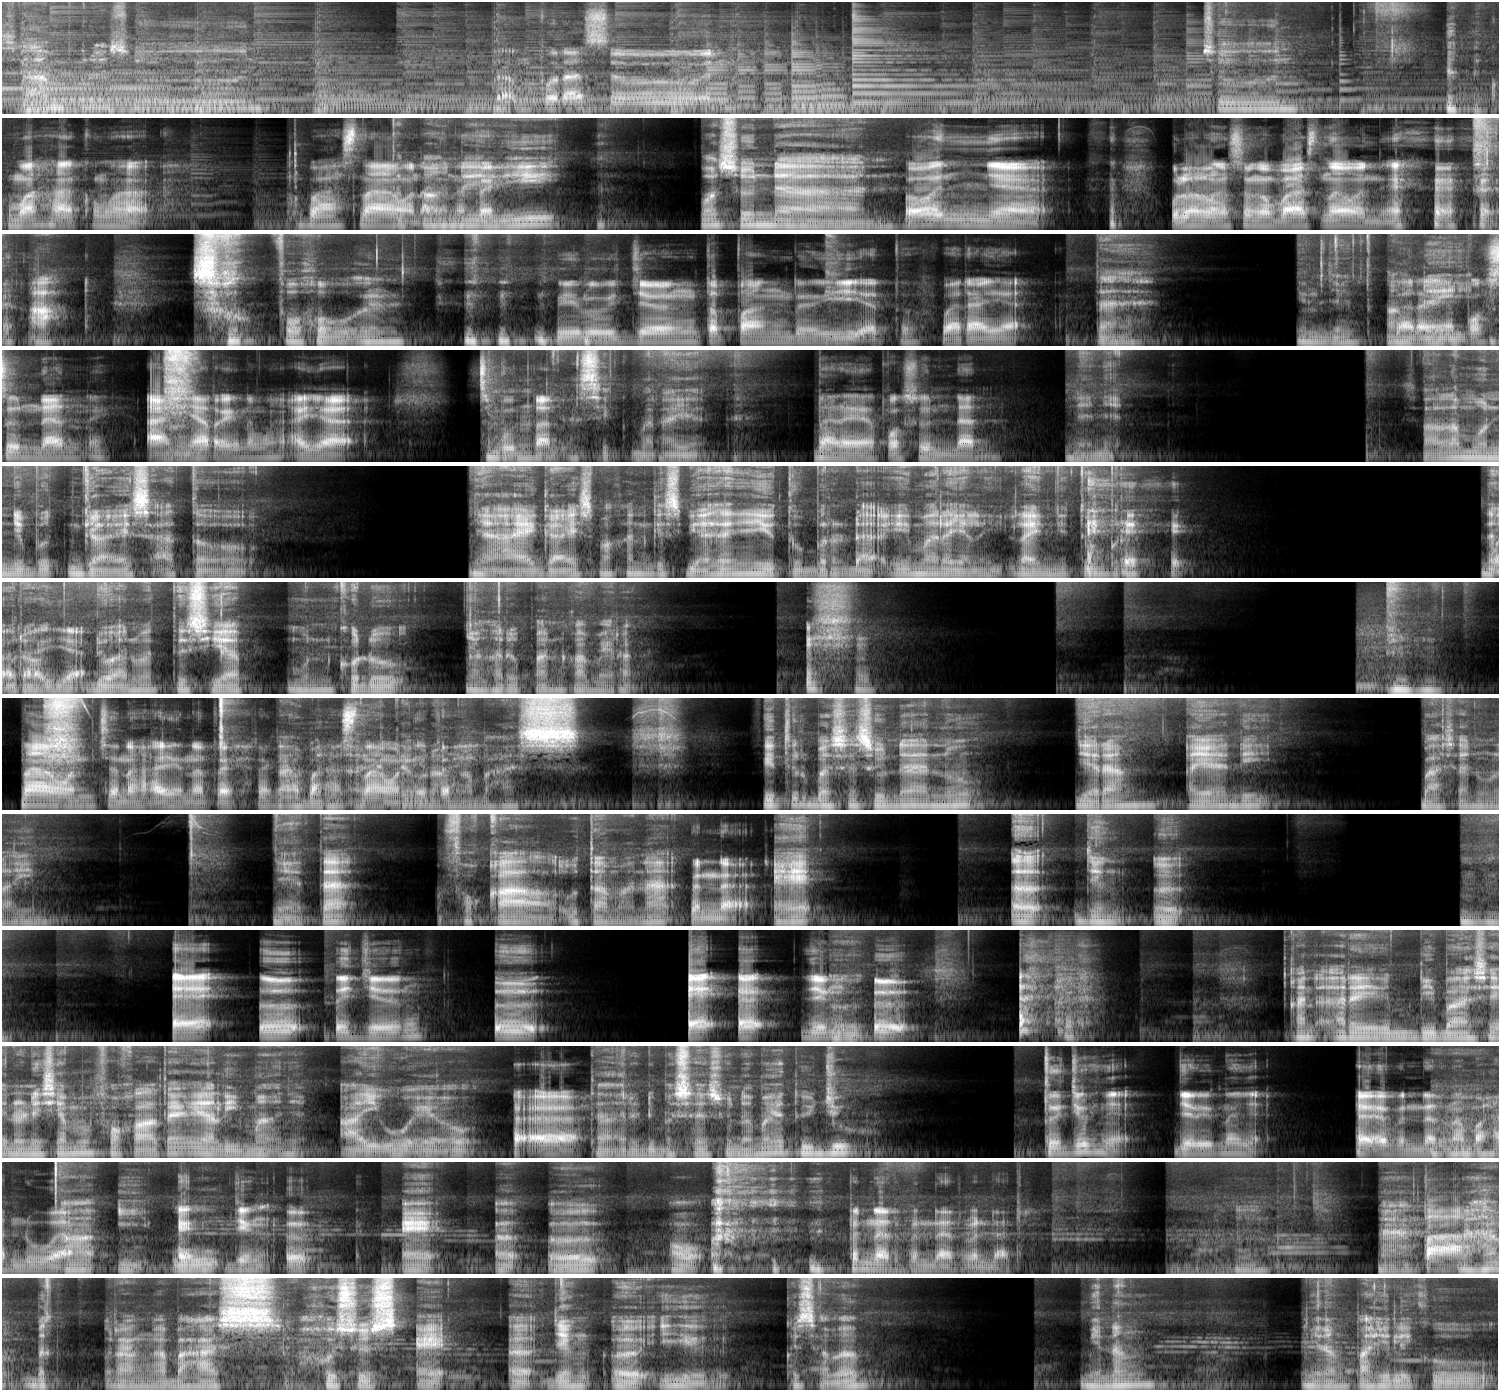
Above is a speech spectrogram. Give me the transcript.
Sampurasun. Sampurasun. Sun. Kumaha kumaha. Bahas naon Tepang deui teh. di Pos Sundan. Oh nya. Ulah langsung ngebahas naon ya. Ah. Sok poho. Wilujeng tepang deui atuh baraya. Tah. Ini jangan tepang Baraya. Posundan eh anyar ini mah aya sebutan Hmm, Asik baraya. Baraya Posundan. Nyanyi. Soalnya mau nyebut guys atau ya ay guys mah kan guys biasanya youtuber da ieu mah lain, lain youtuber da orang Baraya. duaan mah tuh siap mun kudu yang harapan kamera Naon cenah ayeuna teh rek ngabahas naon ieu teh. ngabahas fitur bahasa Sunda nu jarang aya di bahasa nu lain nyata vokal utamana Bener. e e jeung e. E e e jeung e e e jeung e. kan ada di bahasa Indonesia mah vokal teh ya lima nya a i u e o Heeh. Tah ada di bahasa Sunda mah ya tujuh Tujuhnya jadi nanya. Eh bener nambahan dua. a i E u jeung e. e e e o Bener bener bener. Nah Tah. nah bet, orang ngabahas khusus e e jeung e iya. Ku sabab minang minang pahili ku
